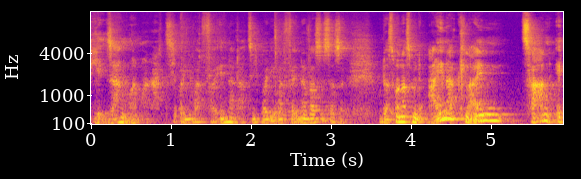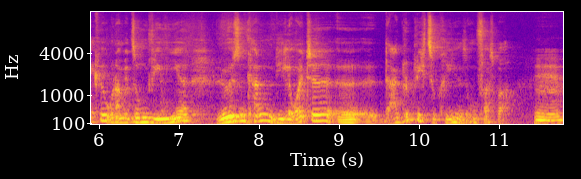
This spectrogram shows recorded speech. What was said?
die sagen, man hat sich bei dir was verändert, hat sich bei dir was verändert, was ist das? Und dass man das mit einer kleinen Zahnecke oder mit so einem Venier lösen kann, die Leute äh, da glücklich zu kriegen, ist unfassbar. Mhm.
